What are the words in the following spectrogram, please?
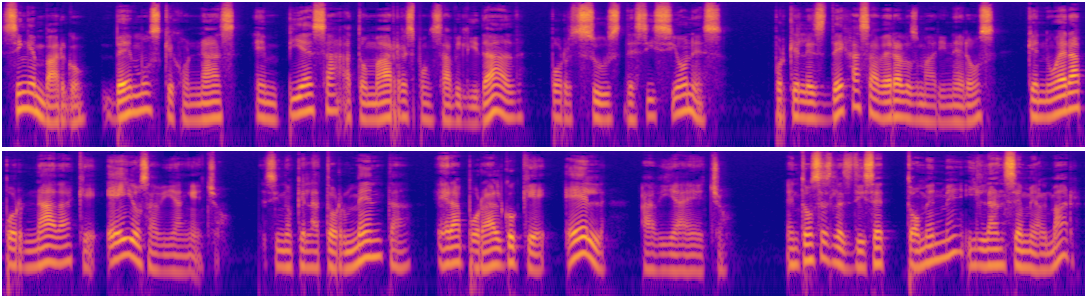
Sin embargo, vemos que Jonás empieza a tomar responsabilidad por sus decisiones porque les deja saber a los marineros que no era por nada que ellos habían hecho, sino que la tormenta era por algo que él había hecho. Entonces les dice, tómenme y láncenme al mar,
